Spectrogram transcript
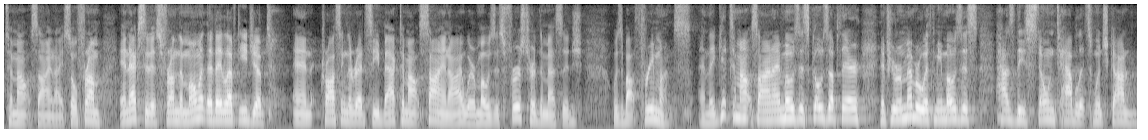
to Mount Sinai. So, from in Exodus, from the moment that they left Egypt and crossing the Red Sea back to Mount Sinai, where Moses first heard the message, was about three months. And they get to Mount Sinai. Moses goes up there. If you remember with me, Moses has these stone tablets which God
